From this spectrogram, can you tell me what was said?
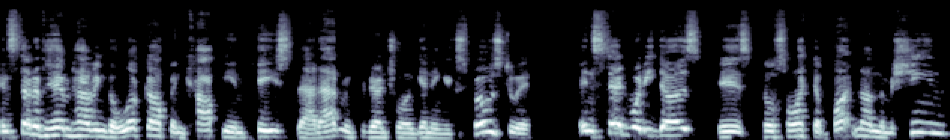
instead of him having to look up and copy and paste that admin credential and getting exposed to it, instead what he does is he'll select a button on the machine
